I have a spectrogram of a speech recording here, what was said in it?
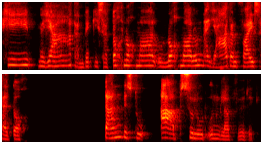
okay, na ja, dann wecke ich es halt doch nochmal und nochmal und na ja, dann fahre ich es halt doch. Dann bist du absolut unglaubwürdig.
